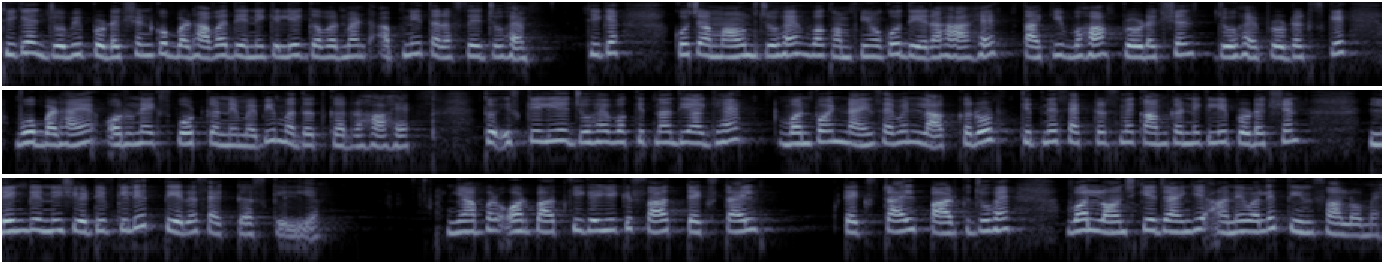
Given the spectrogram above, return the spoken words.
ठीक है, जो भी प्रोडक्शन को बढ़ावा देने के लिए गवर्नमेंट अपनी तरफ़ से जो है, ठीक है, कुछ अमाउंट जो है वह कंपनियों को दे रहा है ताकि वह प्रोडक्शन जो है प्रोडक्ट्स के वो बढ़ाएँ और उन्हें एक्सपोर्ट करने में भी मदद कर रहा है। तो इसके लिए जो है वह कितना दिया गया है? 1.97 लाख करोड़। कितने सेक्टर्स में काम करने के लिए प्रोडक्शन लिंक्ड इनिशिएटिव के लिए तेरह सेक्टर्स के लिए। यहाँ पर और बात की गई है कि सात टेक्सटाइल टेक्सटाइल पार्क जो है, वह लॉन्च किए जाएँगे आने वाले तीन सालों में।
